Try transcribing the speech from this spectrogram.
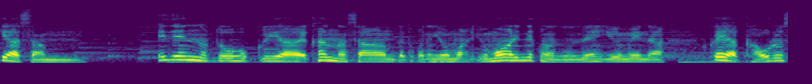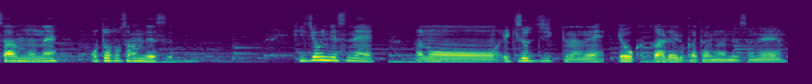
明さん、エデンの東北やカンナさんだとかね、夜回り猫などでね、有名な深谷薫さんのね、弟さんです。非常にですね、あのー、エキゾチックなね、絵を描かれる方なんですよね。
